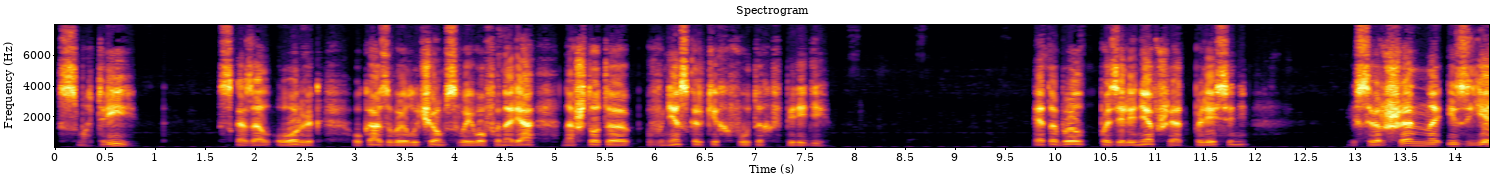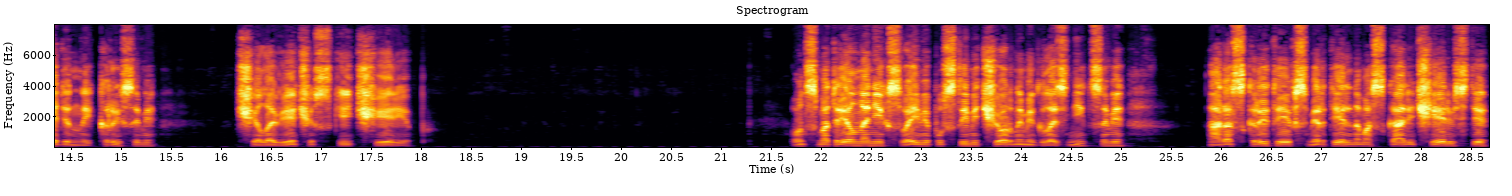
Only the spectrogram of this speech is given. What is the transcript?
«Смотри!» — сказал Орвик, указывая лучом своего фонаря на что-то в нескольких футах впереди. Это был позеленевший от плесени и совершенно изъеденный крысами человеческий череп. Он смотрел на них своими пустыми черными глазницами, а раскрытые в смертельном оскале челюсти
